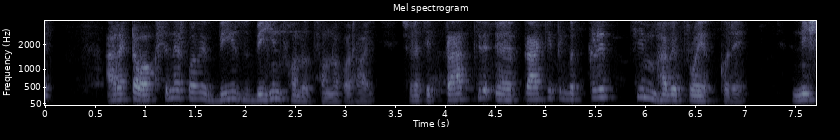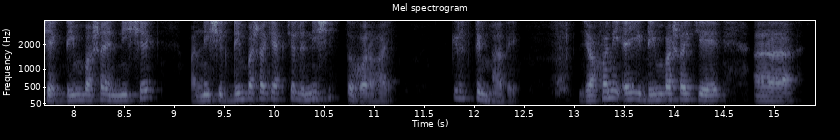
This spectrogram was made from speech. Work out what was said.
আর একটা অক্সিজেনের প্রভাবে বীজবিহীন ফল উৎপন্ন করা হয়। সেটা হচ্ছে প্রাকৃ- প্রাকৃতিক বা কৃত্রিমভাবে প্রয়োগ করে নিষেক ডিম্বাশয় নিষেক বা নিষেক ডিম্বাশয়কে অ্যাকচুয়ালি নিষিক্ত করা হয় কৃত্রিমভাবে। যখনই এই ডিম্বাশয়কে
